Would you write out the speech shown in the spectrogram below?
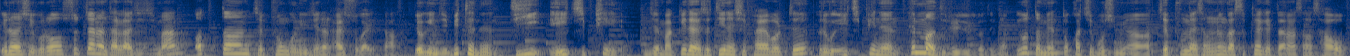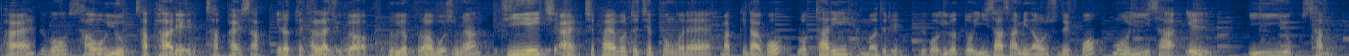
이런 식으로 숫자는 달라지지만 어떤 제품군인지는 알 수가 있다. 여기 이제 밑에는 DHP예요. 이제 마키다에서 D는 18V 그리고 HP는 햄머 드릴이거든요. 이것도 맨 똑같이 보시면 제품의 성능과 스펙에 따라서 458 그리고 456 481, 484 이렇게 달라지고요. 그리고 옆으로 와보시면 DHR 18V 제품군에 마키다 거 로타리 햄머 드릴 그리고 이것도 243이 나올 수도 있고 뭐 241, 263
